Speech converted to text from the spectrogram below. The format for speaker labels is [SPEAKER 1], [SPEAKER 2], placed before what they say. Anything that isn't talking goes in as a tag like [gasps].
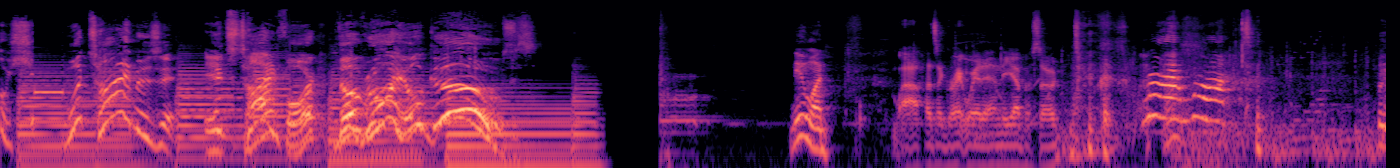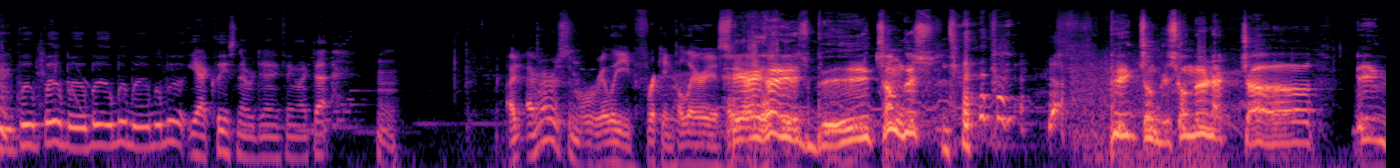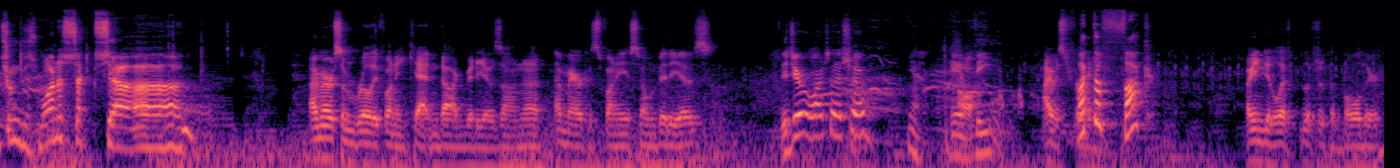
[SPEAKER 1] Oh shit! What time is it? It's time for the Royal Goobs!
[SPEAKER 2] New one.
[SPEAKER 3] Wow, that's a great way to end the episode.
[SPEAKER 2] Boo boo boo boo boo boo boo boo boo. Yeah, Cleese never did anything like that. Hmm.
[SPEAKER 3] I, I remember some really freaking hilarious.
[SPEAKER 1] Hey, hey, hey, it's Big Chungus! [laughs] Big Chungus coming at ya! Big Chungus wanna sex ya!
[SPEAKER 3] I remember some really funny cat and dog videos on uh, America's Funniest Home Videos. Did you ever watch that show?
[SPEAKER 2] Yeah. AFV.
[SPEAKER 3] I was.
[SPEAKER 2] What the fuck?
[SPEAKER 3] Oh, you need to lift lift up the boulder.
